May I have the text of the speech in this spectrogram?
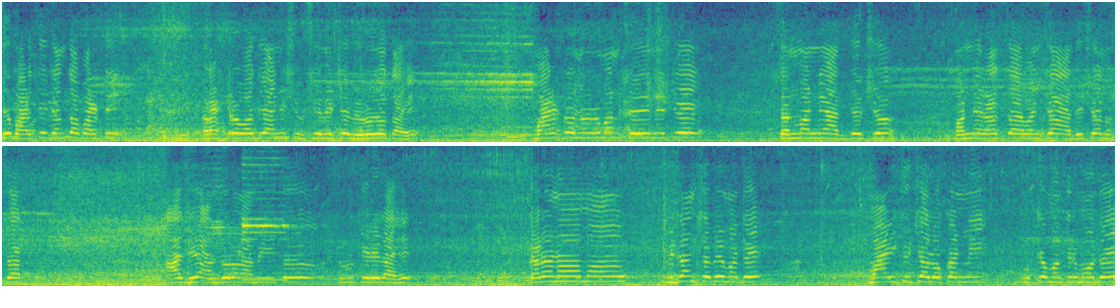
ते भारतीय जनता पार्टी राष्ट्रवादी आणि शिवसेनेच्या विरोधात आहे. महाराष्ट्र निर्माण सेनेचे सन्मान्य अध्यक्ष मान्य राजसाहेबांच्या आदेशानुसार आज हे आंदोलन आम्ही इथं सुरू केलेलं आहे. कारण मग विधानसभेमध्ये महायुतीच्या लोकांनी मुख्यमंत्री महोदय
